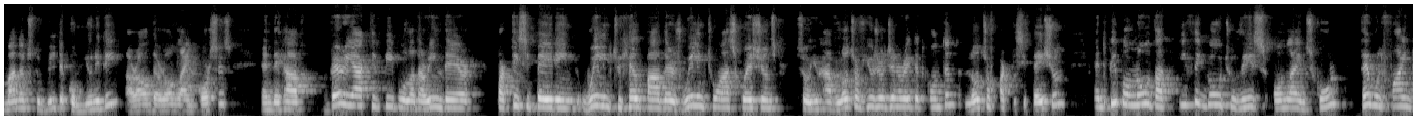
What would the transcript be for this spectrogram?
manage to build a community around their online courses and they have very active people that are in there participating, willing to help others, willing to ask questions. So you have lots of user generated content, lots of participation, and people know that if they go to this online school, they will find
